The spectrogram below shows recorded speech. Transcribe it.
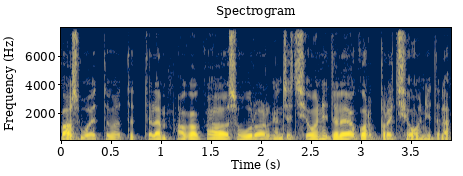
kasvuettevõtetele, aga ka suurorganisatsioonidele ja korporatsioonidele.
